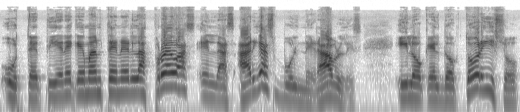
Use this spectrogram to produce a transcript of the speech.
usted tiene que mantener las pruebas en las áreas vulnerables. Y lo que el doctor hizo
